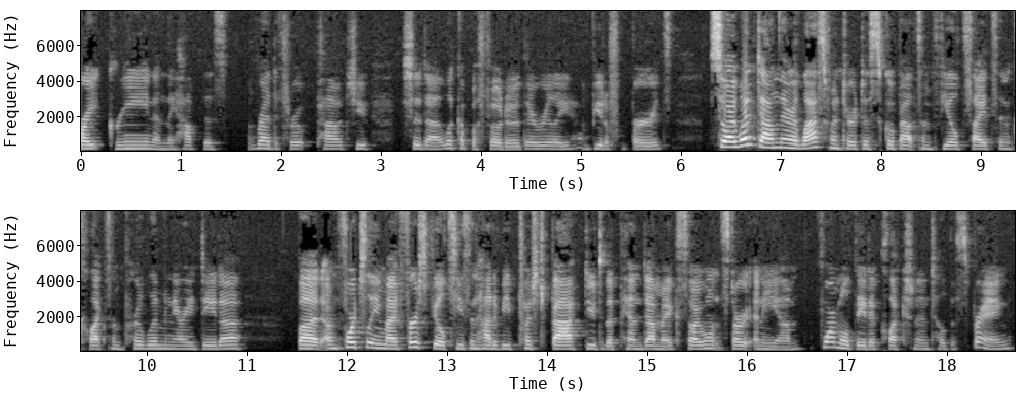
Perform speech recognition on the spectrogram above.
bright green and they have this red throat pouch. You should uh, look up a photo. They're really beautiful birds. So I went down there last winter to scope out some field sites and collect some preliminary data. But unfortunately, my first field season had to be pushed back due to the pandemic, so I won't start any um, formal data collection until the spring.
